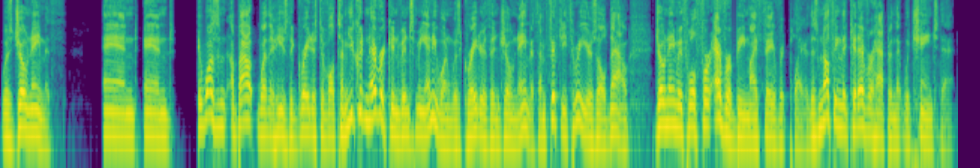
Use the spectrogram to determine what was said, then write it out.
was Joe Namath, and and it wasn't about whether he's the greatest of all time. You could never convince me anyone was greater than Joe Namath. I'm 53 years old now. Joe Namath will forever be my favorite player. There's nothing that could ever happen that would change that.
